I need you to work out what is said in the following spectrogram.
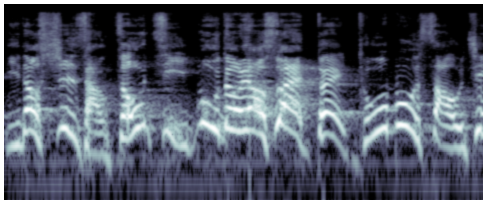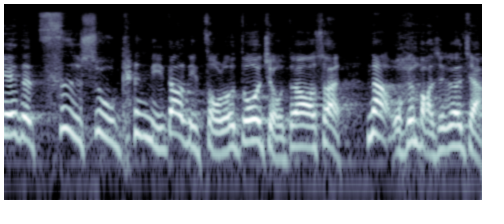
你到市场走几步都要算，对，徒步扫街的次数跟你到底走了多久都要算。那我跟宝杰哥讲，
